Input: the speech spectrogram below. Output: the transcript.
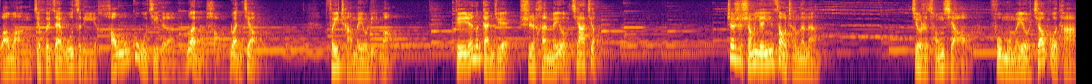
往往就会在屋子里毫无顾忌地乱跑乱叫，非常没有礼貌，给人的感觉是很没有家教。这是什么原因造成的呢？就是从小父母没有教过他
